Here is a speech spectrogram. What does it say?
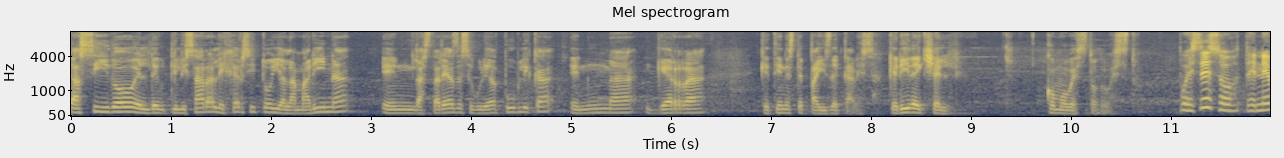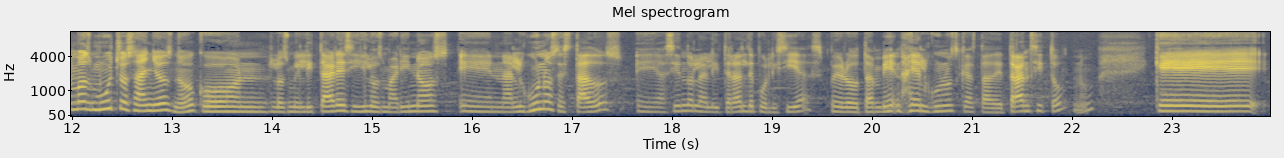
ha sido el de utilizar al ejército y a la marina en las tareas de seguridad pública en una guerra que tiene este país de cabeza. Querida Ixchel, ¿cómo ves todo esto? Pues eso, tenemos muchos años, ¿no? Con los militares y los marinos en algunos estados eh, haciendo la literal de policías, pero también hay algunos que hasta de tránsito, ¿no? Que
